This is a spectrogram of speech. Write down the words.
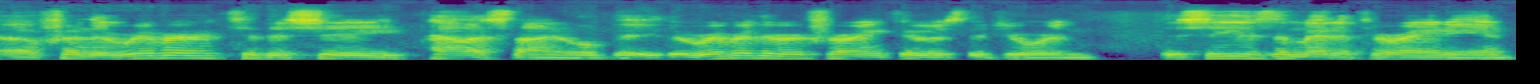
uh, from the river to the sea, Palestine will be. The river they're referring to is the Jordan. The sea is the Mediterranean.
